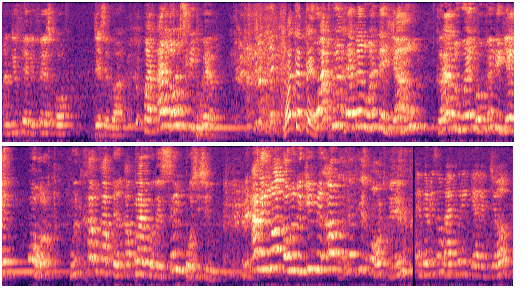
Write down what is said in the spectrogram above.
until 31st of December. But I don't sleep well. What happened? What will happen when the young graduate or 20 years old and apply for the same position? Are they not going to kick me out of this old man? And the reason why I couldn't get a job,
